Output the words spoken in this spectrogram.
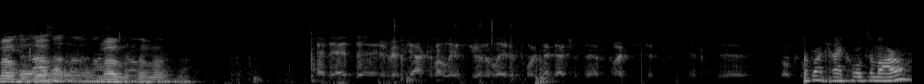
Mazel tov. Mazel tov. Mazel tov. Can I call tomorrow?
